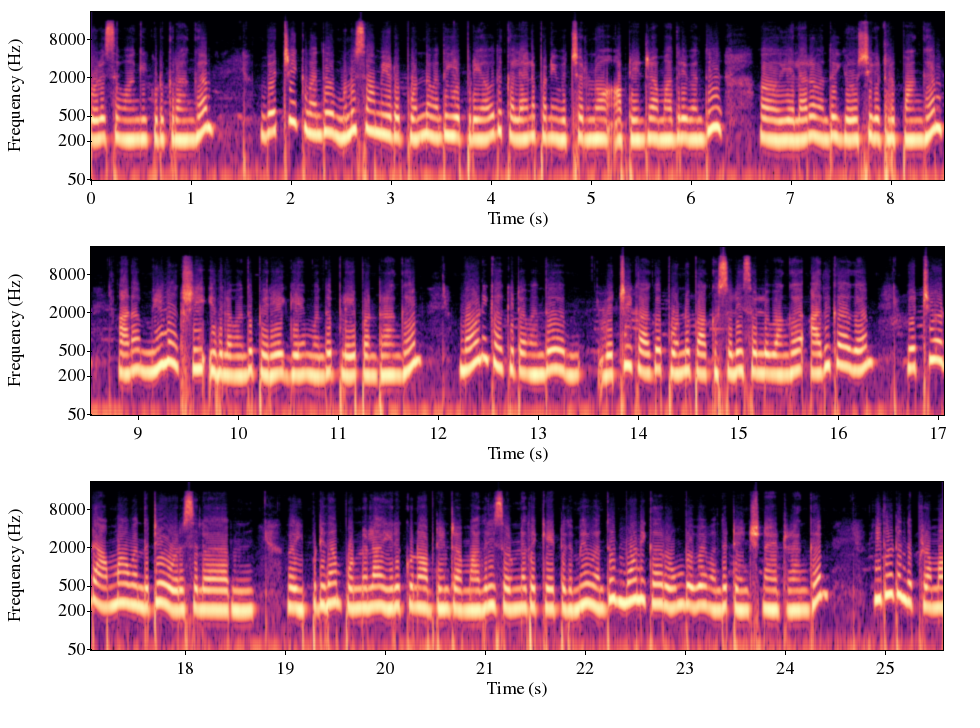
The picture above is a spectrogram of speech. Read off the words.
கொலுசை வாங்கி கொடுக்குறாங்க. வெற்றிக்கு வந்து முனுசாமியோட பொண்ணை வந்து எப்படியாவது கல்யாணம் பண்ணி வச்சிடணும் அப்படின்ற மாதிரி வந்து எல்லாரும் வந்து யோசிச்சுக்கிட்டு இருப்பாங்க. ஆனால் மீனாட்சி இதில் வந்து பெரிய கேம் வந்து ப்ளே பண்ணுறாங்க மோனிகா கிட்ட வந்து வெற்றிக்காக பொண்ணு பார்க்க சொல்லி சொல்லுவாங்க. அதுக்காக வெற்றியோட அம்மா வந்துட்டு ஒரு சில இப்படி தான் பொண்ணுலாம் இருக்கணும் அப்படின்ற மாதிரி சொன்னதை கேட்டதுமே வந்து மோனிகா ரொம்பவே வந்து டென்ஷன் ஆகிடுறாங்க இதோட இந்த ப்ரமா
